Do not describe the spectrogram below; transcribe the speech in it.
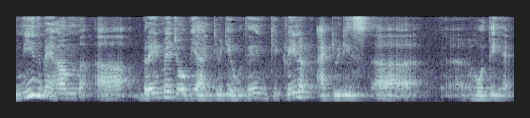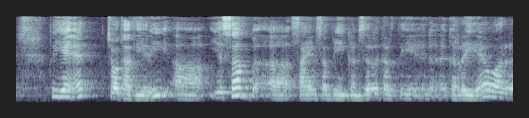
नींद में हम ब्रेन में जो भी एक्टिविटी होते हैं, इनकी क्लीन अप एक्टिविटीज़ होती है। तो ये है चौथा थियरी ये सब साइंस अभी कंसिडर करती, कर रही है और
